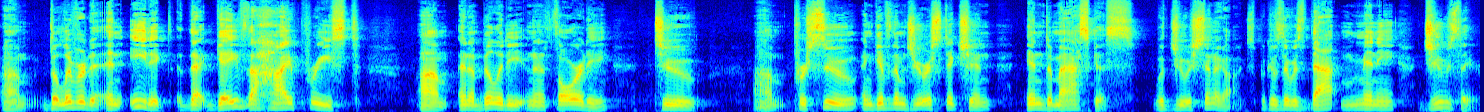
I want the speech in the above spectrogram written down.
um, delivered an edict that gave the high priest um, an ability and an authority to um, pursue and give them jurisdiction in Damascus with Jewish synagogues because there was that many Jews there.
